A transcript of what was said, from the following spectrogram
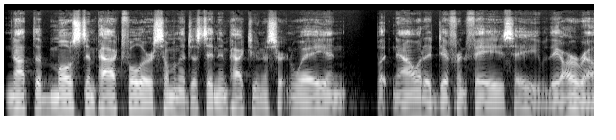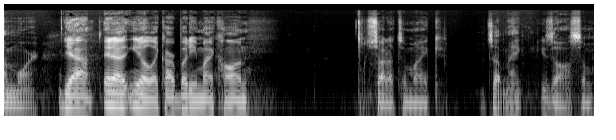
not the most impactful or someone that just didn't impact you in a certain way and but now at a different phase hey they are around more Yeah, and uh, you know, like our buddy Mike Hahn. Shout out to Mike. What's up mike He's awesome.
